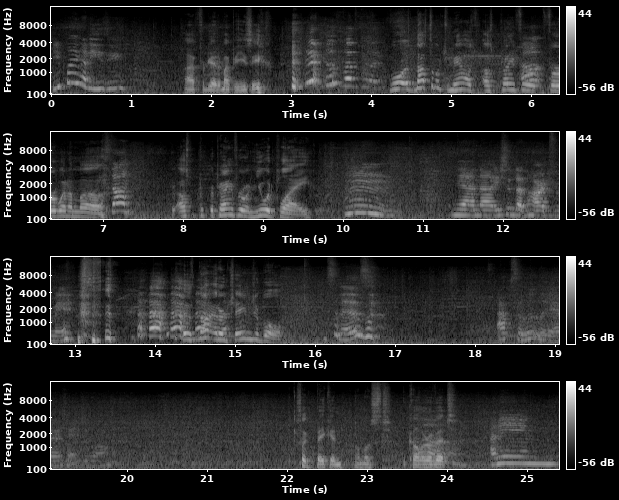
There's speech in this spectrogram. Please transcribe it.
You playing on easy? I forget. It might be easy. Well, it's not so much for me. I was, I was praying for Oh. for when I'm uh, Stomp! I was pre- preparing for when you would play. Hmm. Yeah, no, you should have done hard for me. It's not interchangeable. yes, it is. Absolutely interchangeable. It's like bacon, almost the color of it. Oh. I mean,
